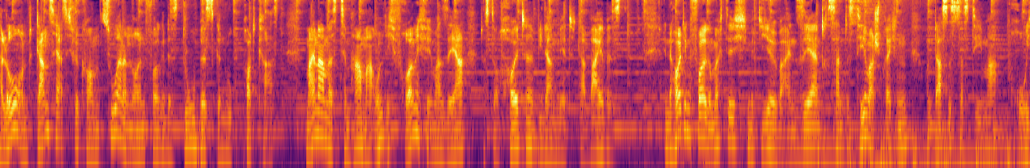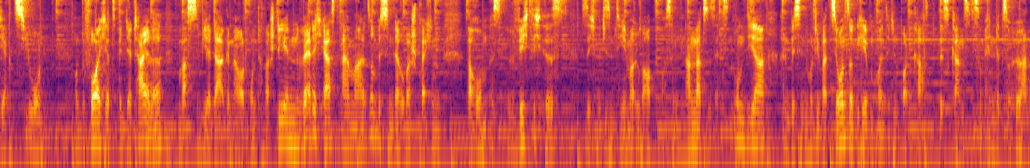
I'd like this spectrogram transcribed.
Hallo und ganz herzlich willkommen zu einer neuen Folge des Du bist genug Podcast. Mein Name ist Tim Hammer und ich freue mich wie immer sehr, dass du heute wieder mit dabei bist. In der heutigen Folge möchte ich mit dir über ein sehr interessantes Thema sprechen und das ist das Thema Projektion. Und bevor ich jetzt mit dir teile, was wir da genau drunter verstehen, werde ich erst einmal so ein bisschen darüber sprechen, warum es wichtig ist, sich mit diesem Thema überhaupt auseinanderzusetzen, um dir ein bisschen Motivation zu geben, heute den Podcast bis ganz zum Ende zu hören.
